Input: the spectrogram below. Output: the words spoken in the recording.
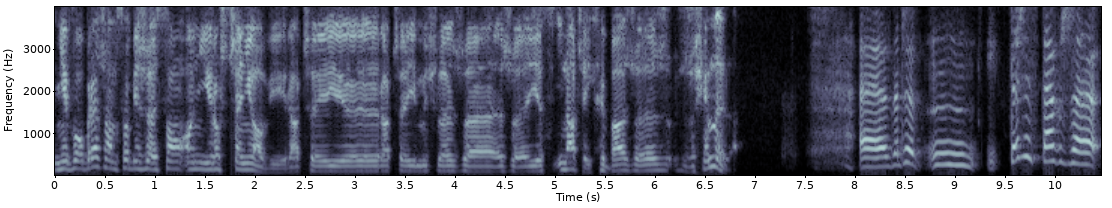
nie wyobrażam sobie, że są oni roszczeniowi. Raczej, raczej myślę, że, że jest inaczej, chyba że, że się mylę. E, znaczy, mm, też jest tak, że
